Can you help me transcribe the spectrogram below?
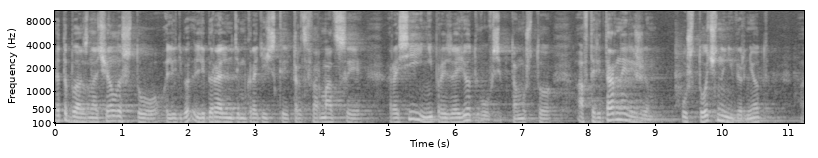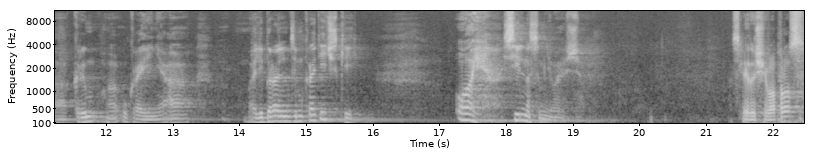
это бы означало, что либе- либерально-демократической трансформации России не произойдет вовсе, потому что авторитарный режим уж точно не вернет а, Крым а, Украине. А либерально-демократический, ой, сильно сомневаюсь. Следующий вопрос.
